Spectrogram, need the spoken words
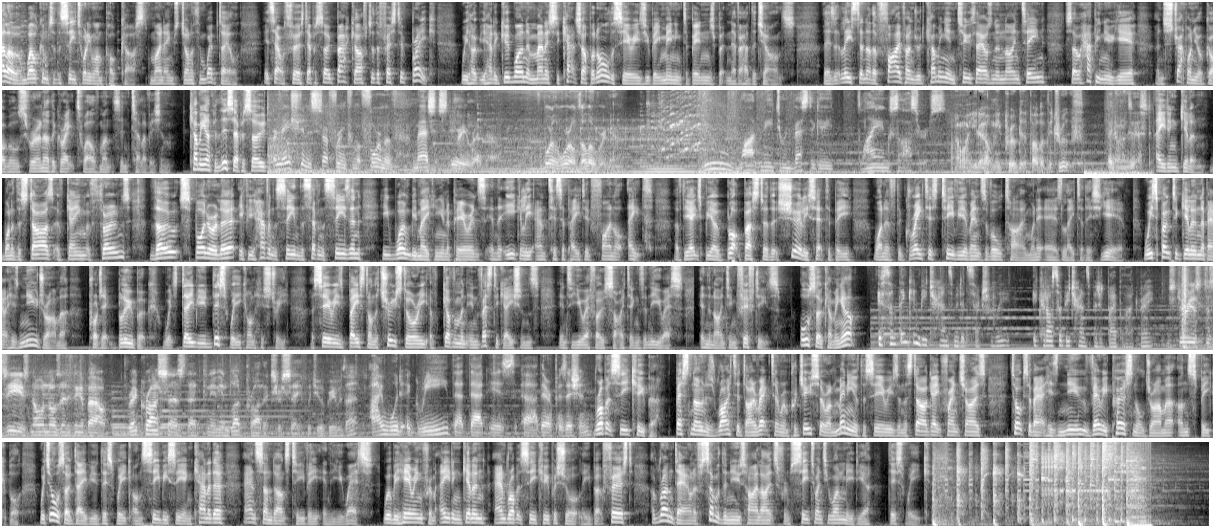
Hello and welcome to the C21 podcast. My name's Jonathan Webdale. It's our first episode back after the festive break. We hope you had a good one and managed to catch up on all the series you've been meaning to binge but never had the chance. There's at least another 500 coming in 2019, so Happy New Year and strap on your goggles for another great 12 months in television. Coming up in this episode, Our nation is suffering from a form of mass hysteria right now. War of the Worlds all over again. You want me to investigate flying saucers. I want you to help me prove to the public the truth. They don't exist. Aidan Gillen, one of the stars of Game of Thrones. Though, spoiler alert, if you haven't seen the seventh season, he won't be making an appearance in the eagerly anticipated final eighth of the HBO blockbuster that's surely set to be one of the greatest TV events of all time when it airs later this year. We spoke to Gillen about his new drama, Project Blue Book, which debuted this week on History, a series based on the true story of government investigations into UFO sightings in the US in the 1950s. Also coming up, If something can be transmitted sexually, it could also be transmitted by blood, right? Mysterious disease no one knows anything about. Red Cross says that Canadian blood products are safe. Would you agree with that? I would agree that that is uh, their position. Robert C. Cooper, best known as writer, director, and producer on many of the series in the Stargate franchise, talks about his new, very personal drama, Unspeakable, which also debuted this week on CBC in Canada and Sundance TV in the US. We'll be hearing from Aidan Gillen and Robert C. Cooper shortly, but first, a rundown of some of the news highlights from C21 Media this week.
